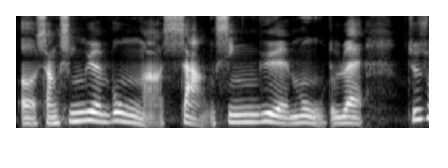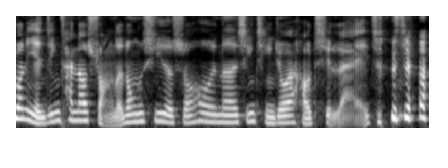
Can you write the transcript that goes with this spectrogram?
呃赏心悦目嘛，赏心悦目，对不对？就是说你眼睛看到爽的东西的时候呢，心情就会好起来，就是这样。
